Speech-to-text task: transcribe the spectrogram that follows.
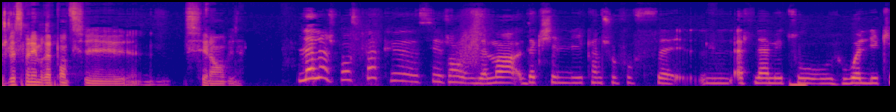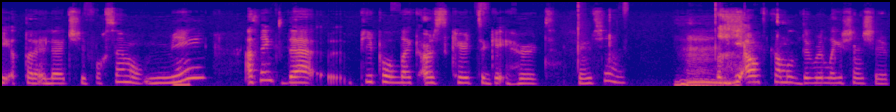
je laisse Mariam répondre si, si elle a envie. لا لا je pense pas que c'est genre زعما داكشي اللي كنشوفو في الافلام et tout هو اللي كيأثر على هادشي forcément mais I think that people like are scared to get hurt فهمتي Hmm. of the outcome of the relationship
